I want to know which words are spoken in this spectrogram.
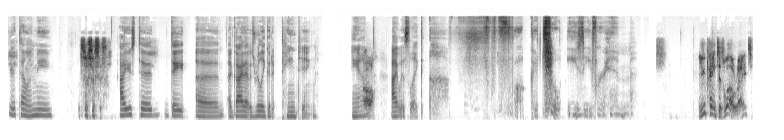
You're telling me. I used to date a, a guy that was really good at painting. And oh, I was like, "Ugh, fuck, it's so easy for him. you paint as well, right?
